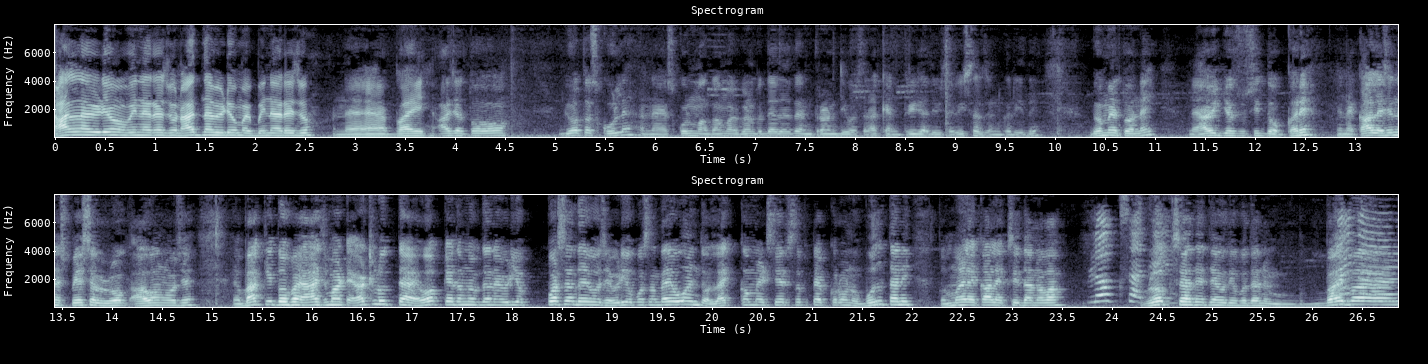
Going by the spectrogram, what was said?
કાલના વિડીયોમાં બન્યા રહેજો ને આજના વિડીયોમાં બન્યા રહેજો. અને ભાઈ આજે તો ગયો તો સ્કૂલે અને સ્કૂલમાં ગામર ગણપતિ દાદા હતા ને ત્રણ દિવસ રાખે ને ત્રીજા દિવસે વિસર્જન કરી દે. ગમે તો નહીં. ને આવી ગયો છું સીધો ઘરે. અને કાલે છે ને સ્પેશિયલ વ્લોગ આવવાનો છે. ને બાકી તો ભાઈ આજ માટે આટલું જ થાય. હોપ કે તમને બધાને વીડિયો પસંદ આવ્યો છે. વીડિયો પસંદ આવ્યો હોય ને તો લાઈક કમેન્ટ શેર સબસ્ક્રાઈબ કરવાનું ભૂલતા નહીં. તો મળે કાલે સીધા નવા વ્લોગ સાથે. ત્યાં સુધી બધાને બાય બાય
